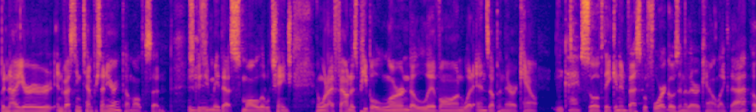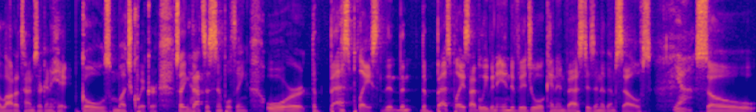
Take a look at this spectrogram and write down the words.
But now you're investing 10% of your income all of a sudden just because mm-hmm. you made that small little change. And what I found is people learn to live on what ends up in their account. Okay. So if they can invest before it goes into their account like that, a lot of times they're going to hit goals much quicker. So I think yeah. that's a simple thing. Or the best place, the, the the best place I believe an individual can invest is into themselves. Yeah. So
